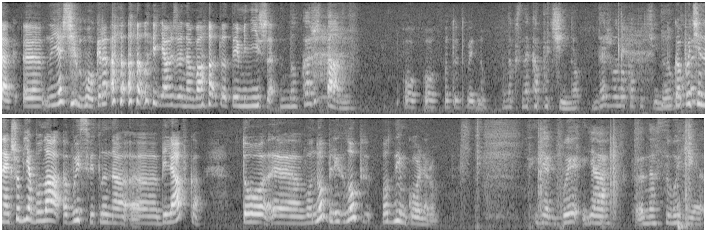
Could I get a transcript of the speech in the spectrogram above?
Так, е, ну я ще мокра, але я вже набагато темніша. Ну каштан. О, о, отут видно. Воно на капучино. Де ж воно капучино? Ну, капучино, якщо б я була висвітлена е, білявка, то е, воно б лігло б одним кольором. Якби я на своє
